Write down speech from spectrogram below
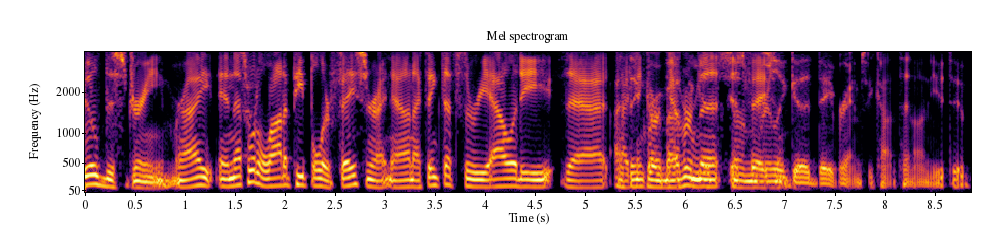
build this dream, right? And that's what a lot of people are facing right now. And I think that's the reality that I, I, think, our we're about government is some facing. really good Dave Ramsey content on YouTube.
